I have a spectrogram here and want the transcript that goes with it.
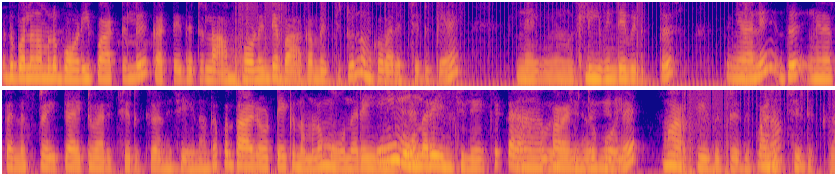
അതുപോലെ നമ്മൾ ബോഡി പാർട്ടിൽ കട്ട് ചെയ്തിട്ടുള്ള ആം ഹോളിന്റെ ഭാഗം വെച്ചിട്ടും നമുക്ക് വരച്ചെടുക്കുക സ്ലീവിന്റെ വിടുത്ത് ഞാൻ ഇത് ഇങ്ങനെ തന്നെ സ്ട്രെയിറ്റ് ആയിട്ട് വരച്ചെടുക്കുകയാണ് ചെയ്യുന്നത് അപ്പം താഴോട്ടേക്ക് നമ്മൾ മൂന്നര ഇഞ്ച് മൂന്നര ഇഞ്ചിലേക്ക് പറഞ്ഞതുപോലെ മാർക്ക് ചെയ്തിട്ട് എടുക്കുക വരച്ചെടുക്കുക.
